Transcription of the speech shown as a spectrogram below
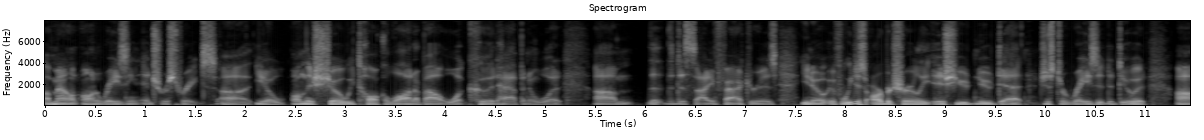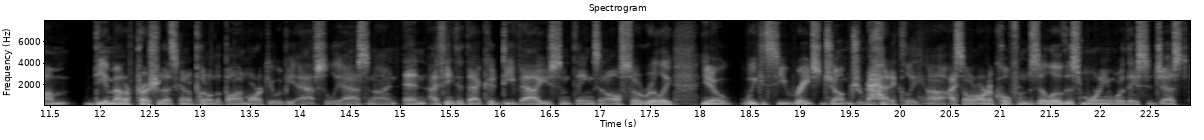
amount on raising interest rates. Uh, you know, on this show, we talk a lot about what could happen and what um, the, the, deciding factor is. You know, if we just arbitrarily issued new debt just to raise it to do it, um, the amount of pressure that's going to put on the bond market would be absolutely asinine. And I think that that could devalue some things. And also, really, you know, we could see rates jump dramatically. Uh, I saw an article from Zillow this morning where they suggest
